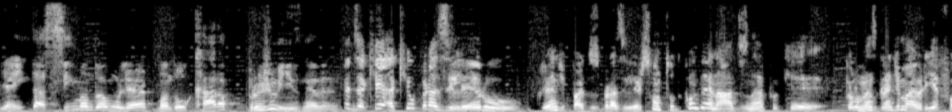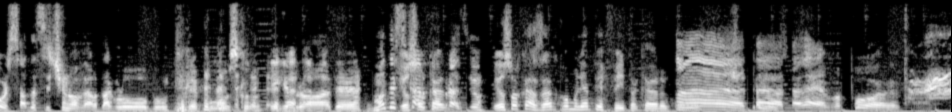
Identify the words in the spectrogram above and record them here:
E ainda assim mandou a mulher, mandou o cara pro juiz, né, velho? Quer dizer, aqui, aqui o brasileiro, grande parte dos brasileiros são tudo condenados, né? Porque, pelo menos, grande maioria é forçada a assistir novela da Globo, Crepúsculo, Big Brother. Manda esse Eu cara sou pro ca- Brasil. Eu sou casado com a mulher perfeita, cara. Com- Ah, tá, tá, é, pô pô.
